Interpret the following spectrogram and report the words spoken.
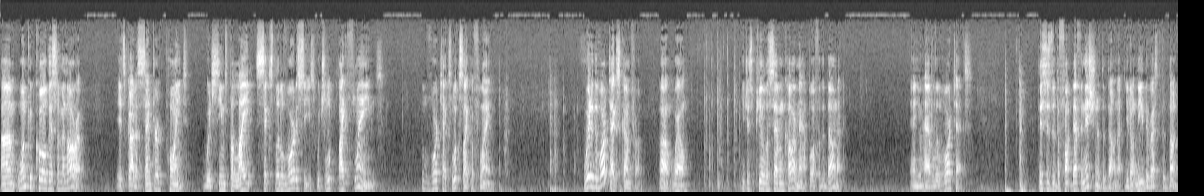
Um, one could call this a menorah. It's got a center point which seems to light six little vortices, which look like flames. The little vortex looks like a flame. Where did the vortex come from? Oh, well, you just peel the seven color map off of the donut, and you have a little vortex. This is the defi- definition of the donut. You don't need the rest of the donut.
